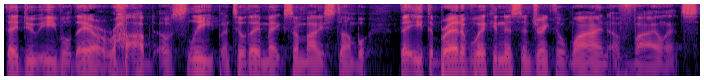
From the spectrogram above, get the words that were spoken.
they do evil. They are robbed of sleep until they make somebody stumble. They eat the bread of wickedness and drink the wine of violence.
